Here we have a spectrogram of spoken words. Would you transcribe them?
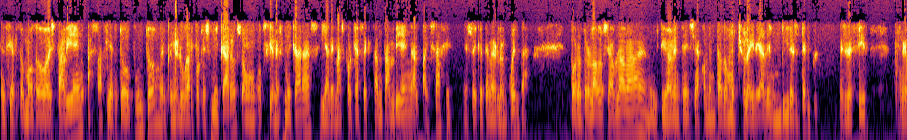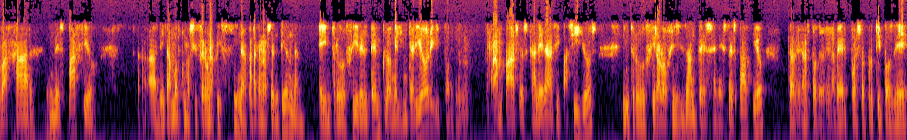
en cierto modo está bien hasta cierto punto, en primer lugar porque es muy caro, son opciones muy caras y además porque afectan también al paisaje, eso hay que tenerlo en cuenta. Por otro lado, se hablaba, últimamente se ha comentado mucho la idea de hundir el templo, es decir, rebajar un espacio, digamos como si fuera una piscina, para que nos entiendan, e introducir el templo en el interior y por rampas o escaleras y pasillos, introducir a los visitantes en este espacio, además podría haber pues otro tipo de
